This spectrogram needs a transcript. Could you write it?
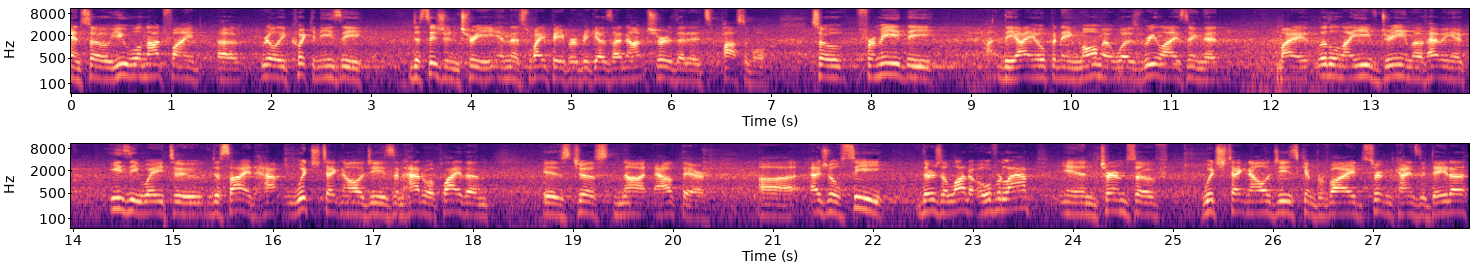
And so you will not find a really quick and easy decision tree in this white paper because I'm not sure that it's possible. So for me, the, the eye-opening moment was realizing that my little naive dream of having an easy way to decide how, which technologies and how to apply them is just not out there. Uh, as you'll see, there's a lot of overlap in terms of which technologies can provide certain kinds of data.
